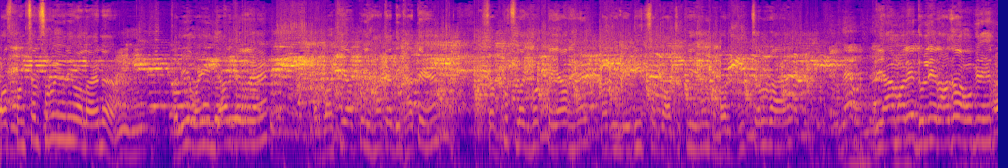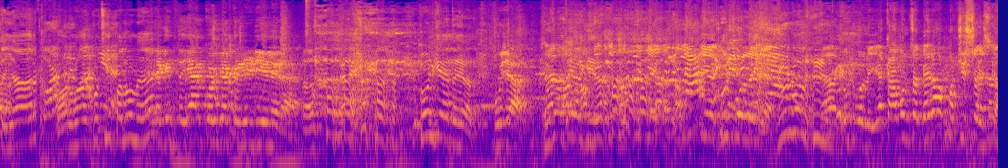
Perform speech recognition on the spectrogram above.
बस फ़ंक्शन शुरू ही होने वाला है ना। चलिए वही इंतज़ार कर रहे हैं। और बाकी आपको यहाँ का दिखाते हैं। सब कुछ लगभग तैयार है। सारी लेडीज़ सब आ चुकी हैं। और गीत चल रहा है। यहाँ हमारे दूल्हे राजा हो गए हैं तैयार। और वहाँ कुछ ही पलों में लेकिन तैयार कोई क्या क्रेडिट ये ले रहा है। कौन किया तैयार? पूजा। पूजा तैयार किया। झूठ बोल रही है। झूठ बोल रही है। हाँ, झूठ बोल रही है। इक्यावन सौ मेरा पच्चीस सौ इसका।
